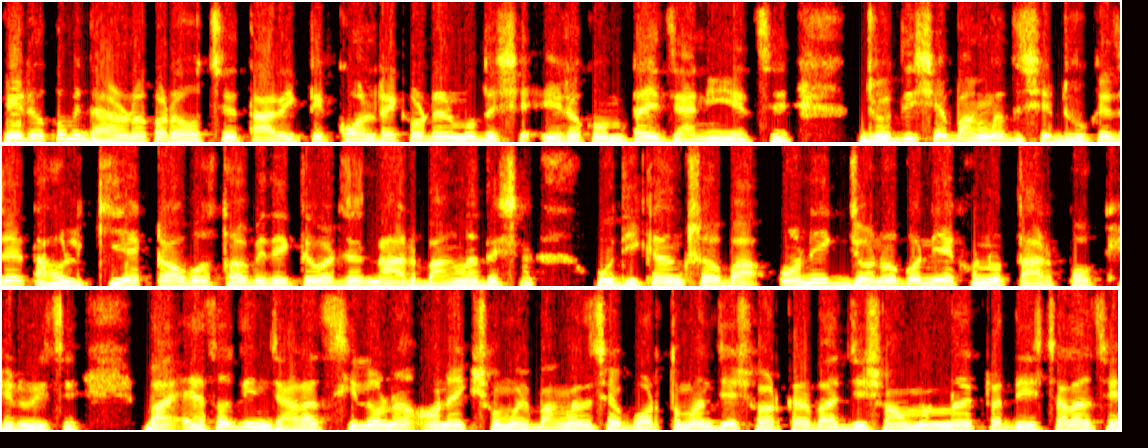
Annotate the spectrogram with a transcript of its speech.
এরকমই ধারণা করা হচ্ছে তার একটি কল রেকর্ডের মধ্যে সে এরকমটাই জানিয়েছে। যদি সে বাংলাদেশে ঢুকে যায়, তাহলে কি একটা অবস্থা হবে? দেখতে পাচ্ছেন, আর বাংলাদেশের অধিকাংশ বা অনেক জনগণই এখনও তার পক্ষে রয়েছে। বা এতদিন যারা ছিল না, অনেক সময় বাংলাদেশের বর্তমান যে সরকার বা যে সামান্য একটা দেশ চালাচ্ছে,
